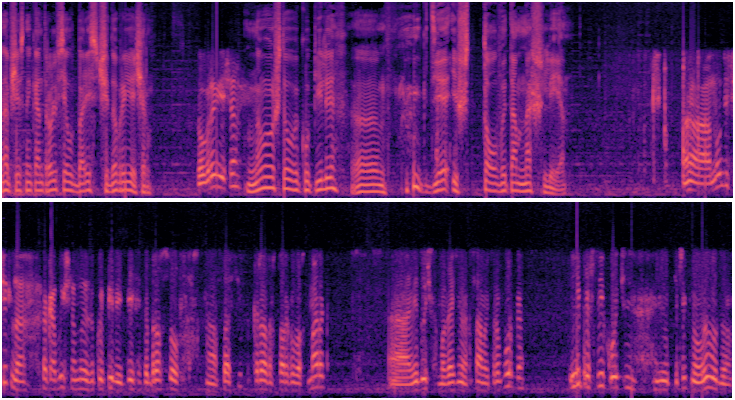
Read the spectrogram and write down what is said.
«Общественный контроль». Всеволод Борисович, добрый вечер. Добрый вечер. Ну, что вы купили, э, где и что вы там нашли? А, ну, действительно, как обычно, мы закупили 10 образцов а, сосисок разных торговых марок, а, ведущих магазинах Санкт-Петербурга, и пришли к очень неутешительному выводу,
